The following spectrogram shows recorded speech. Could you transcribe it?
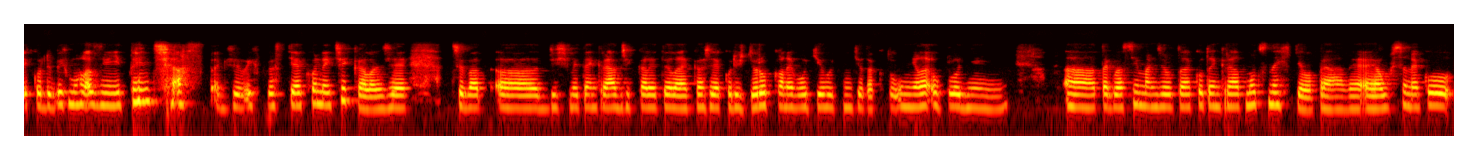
jako kdybych mohla změnit ten čas, takže bych prostě jako nečekala, že třeba uh, když mi tenkrát říkali ty lékaři, jako když do roka nebo těhotníte, tak to umělé oplodnění, uh, tak vlastně manžel to jako tenkrát moc nechtěl právě a já už jsem jako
